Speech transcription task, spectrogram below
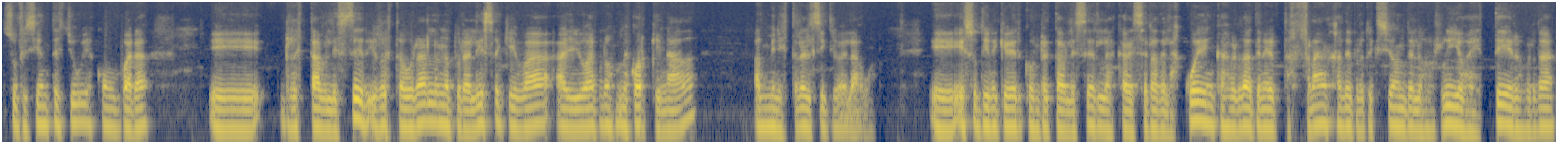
suficientes lluvias como para eh, restablecer y restaurar la naturaleza que va a ayudarnos mejor que nada administrar el ciclo del agua. Eh, eso tiene que ver con restablecer las cabeceras de las cuencas, ¿verdad? Tener estas franjas de protección de los ríos, esteros, ¿verdad?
